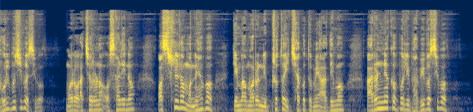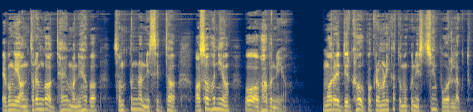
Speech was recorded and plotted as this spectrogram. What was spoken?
ଭୁଲ ବୁଝି ବସିବ ମୋର ଆଚରଣ ଅଶାଳୀନ ଅଶ୍ଳୀଳ ମନେ ହେବ କିମ୍ବା ମୋର ନିଭୃତ ଇଚ୍ଛାକୁ ତୁମେ ଆଦିମ ଆରଣ୍ୟକ ବୋଲି ଭାବି ବସିବ ଏବଂ ଏ ଅନ୍ତରଙ୍ଗ ଅଧ୍ୟାୟ ମନେ ହେବ ସମ୍ପୂର୍ଣ୍ଣ ନିଷିଦ୍ଧ ଅଶୋଭନୀୟ ଓ ଅଭାବନୀୟ। ମୋର ଏ ଦୀର୍ଘ ଉପକ୍ରମଣିକା ତୁମକୁ ନିଶ୍ଚୟ ବୋର ଲାଗୁଥିବ।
